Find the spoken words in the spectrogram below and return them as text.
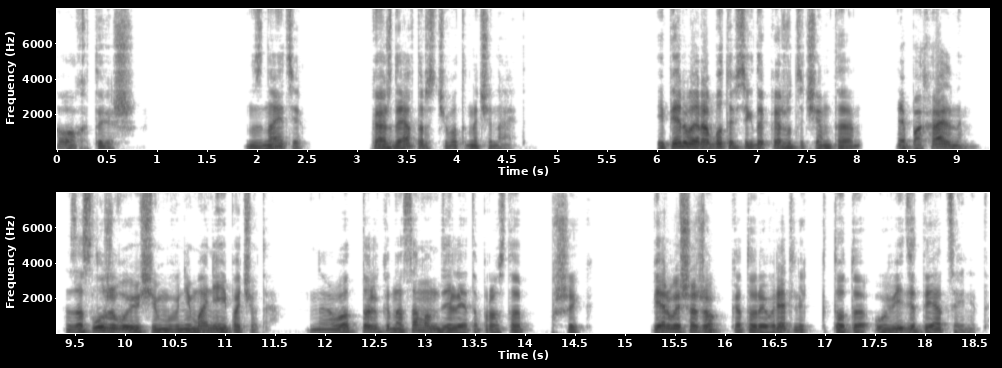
Ох ты ж. Знаете, каждый автор с чего-то начинает. И первые работы всегда кажутся чем-то эпохальным, заслуживающим внимания и почета. Вот только на самом деле это просто пшик. Первый шажок, который вряд ли кто-то увидит и оценит.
